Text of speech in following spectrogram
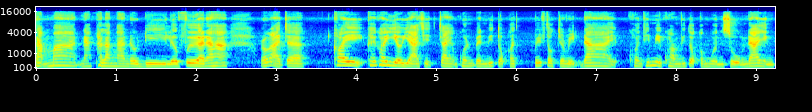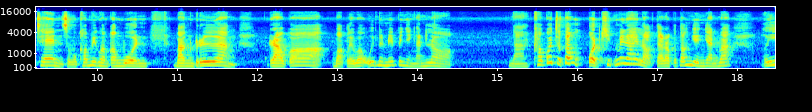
สามารถนะพลังงานเราดีเหลือเฟือนะคะ เราก็อาจจะ ค่อยค่อยๆเยียวยาจิตใจของคนเป็นวิตกวิตกจริตได้ คนที่มีความวิตกกังวลสูงได้ อย่างเช่น สมมติเขามีความกังวลบางเรื่อง เราก็บอกเลยว่าอุ้ยมันไม่เป็นอย่างนั้นหรอกนะเขาก็จะต้องอดคิดไม่ได้หรอกแต่เราก็ต้องยืนยันว่าเฮ้ย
